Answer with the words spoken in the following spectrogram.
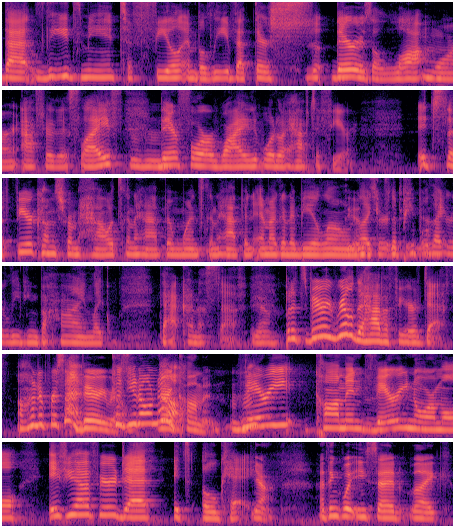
that leads me to feel and believe that there's there is a lot more after this life. Mm-hmm. Therefore, why what do I have to fear? It's the fear comes from how it's going to happen, when it's going to happen, am I going to be alone, The like the people yeah. that you're leaving behind, like that kind of stuff. Yeah. But it's very real to have a fear of death. 100%. Very real. Because you don't know. Very common. Mhm. Very common, very normal. If you have a fear of death, it's okay. Yeah. I think what you said, like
